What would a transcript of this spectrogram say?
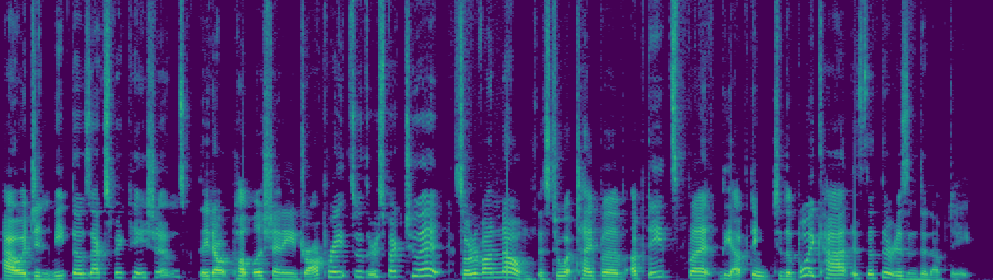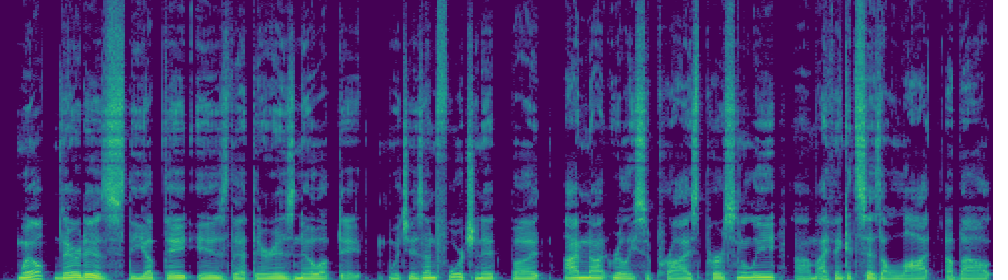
how it didn't meet those expectations. They don't publish any drop rates with respect to it. Sort of unknown as to what type of updates, but the update to the boycott is that there isn't an update. Well, there it is. The update is that there is no update, which is unfortunate, but I'm not really surprised personally. Um, I think it says a lot about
